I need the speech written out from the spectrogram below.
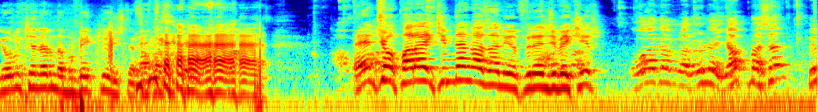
yolun kenarında bu bekliyor işte. Kafası en çok parayı kimden kazanıyor Frenci Bekir? O adamlar öyle yapmasa ben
